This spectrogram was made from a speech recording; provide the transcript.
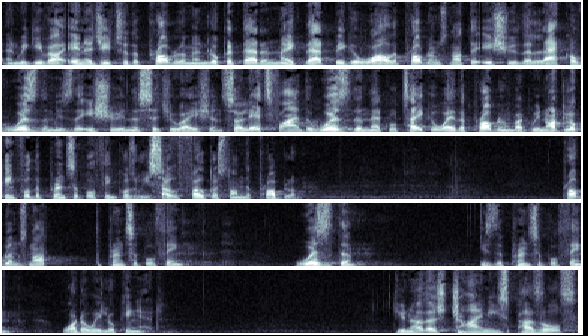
and we give our energy to the problem and look at that and make that bigger while the problem's not the issue. The lack of wisdom is the issue in this situation. So let's find the wisdom that will take away the problem, but we're not looking for the principal thing because we're so focused on the problem. Problem's not the principal thing. Wisdom is the principal thing. What are we looking at? Do you know those Chinese puzzles?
